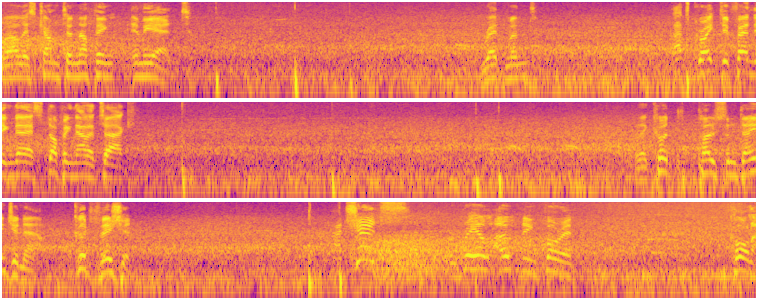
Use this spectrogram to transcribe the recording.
Well, it's come to nothing in the end. Redmond. That's great defending there, stopping that attack. They could pose some danger now. Good vision. And shoots! A real opening for him. Corner.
